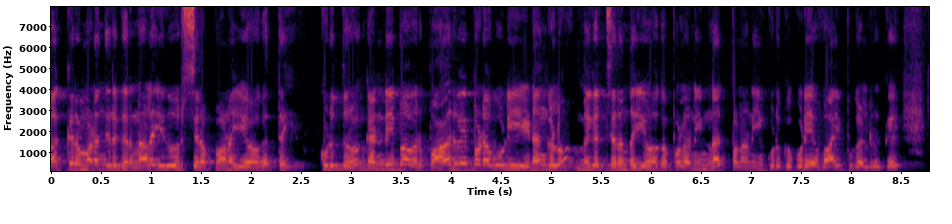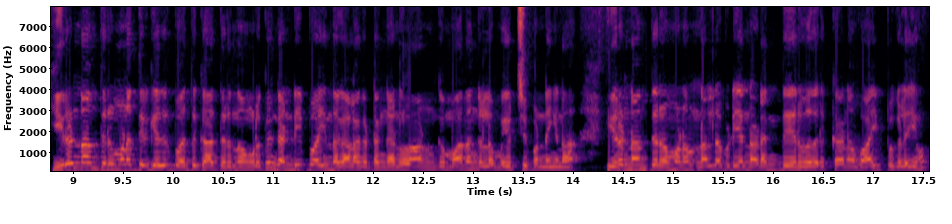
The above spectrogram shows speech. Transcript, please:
வக்கரம் அடைஞ்சிருக்கிறதுனால இது ஒரு சிறப்பான யோகத்தை கொடுத்துரும். கண்டிப்பாக அவர் பார்வைப்படக்கூடிய இடங்களும் மிகச்சிறந்த யோக பலனையும் நற்பலனையும் கொடுக்கக்கூடிய வாய்ப்புகள் இருக்குது இரண்டாம் திருமணத்திற்கு எதிர்பார்த்து காத்திருந்தவங்களுக்கும் கண்டிப்பாக இந்த காலகட்டங்கள் நான்கு மாதங்களில் முயற்சி பண்ணிங்கன்னா இரண்டாம் திருமணம் நல்லபடியாக நடந்தேறுவதற்கான வாய்ப்புகளையும்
